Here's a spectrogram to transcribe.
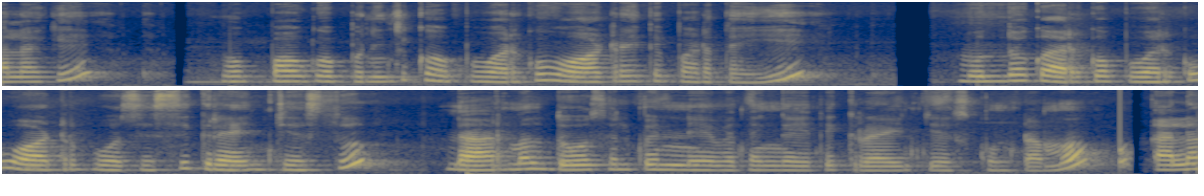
అలాగే ముప్పావు కప్పు నుంచి కప్పు వరకు వాటర్ అయితే పడతాయి. ముందు ఒక అరకప్పు వరకు వాటర్ పోసేసి గ్రైండ్ చేస్తూ నార్మల్ దోశల పిండిని ఏ విధంగా అయితే గ్రైండ్ చేసుకుంటామో అలా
